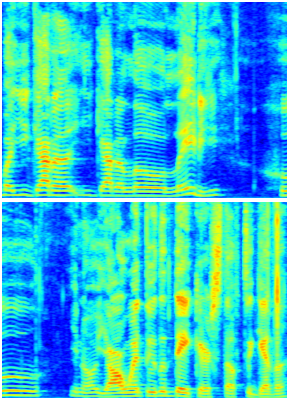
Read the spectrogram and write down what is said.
but you got a you got a little lady who you know y'all went through the daycare stuff together,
